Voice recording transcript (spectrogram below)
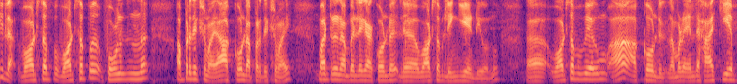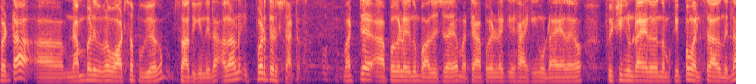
ഇല്ല വാട്സപ്പ് വാട്സപ്പ് ഫോണിൽ നിന്ന് അപ്രത്യക്ഷമായി ആ അക്കൗണ്ട് അപ്രത്യക്ഷമായി. മറ്റൊരു നമ്പറിലേക്ക് അക്കൗണ്ട് വാട്സപ്പ് ലിങ്ക് ചെയ്യേണ്ടി വന്നു. വാട്സപ്പ് ഉപയോഗം ആ അക്കൗണ്ടിൽ നമ്മുടെ എന്റെ ഹാക്ക് ചെയ്യപ്പെട്ട നമ്പറിലുള്ള വാട്സപ്പ് ഉപയോഗം സാധിക്കുന്നില്ല. അതാണ് ഇപ്പോഴത്തെ ഒരു സ്റ്റാറ്റസ്. മറ്റ് ആപ്പുകളെയൊന്നും ബാധിച്ചതായോ മറ്റ് ആപ്പുകളിലേക്ക് ഹാക്കിംഗ് ഉണ്ടായതോ ഫിഷിംഗ് ഉണ്ടായതോ നമുക്ക് ഇപ്പോൾ മനസ്സിലാകുന്നില്ല.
